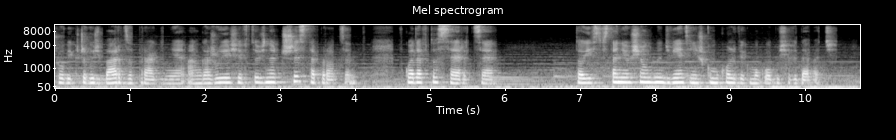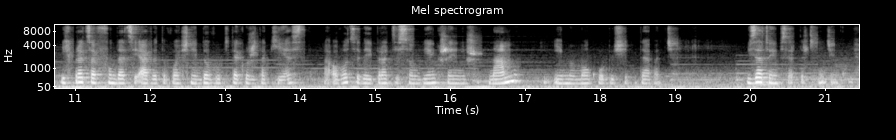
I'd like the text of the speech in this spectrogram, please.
człowiek czegoś bardzo pragnie, angażuje się w coś na 300%, wkłada w to serce, to jest w stanie osiągnąć więcej niż komukolwiek mogłoby się wydawać. Ich praca w Fundacji AWE to właśnie dowód tego, że tak jest, a owoce tej pracy są większe niż nam i im mogłoby się wydawać. I za to im serdecznie dziękuję.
